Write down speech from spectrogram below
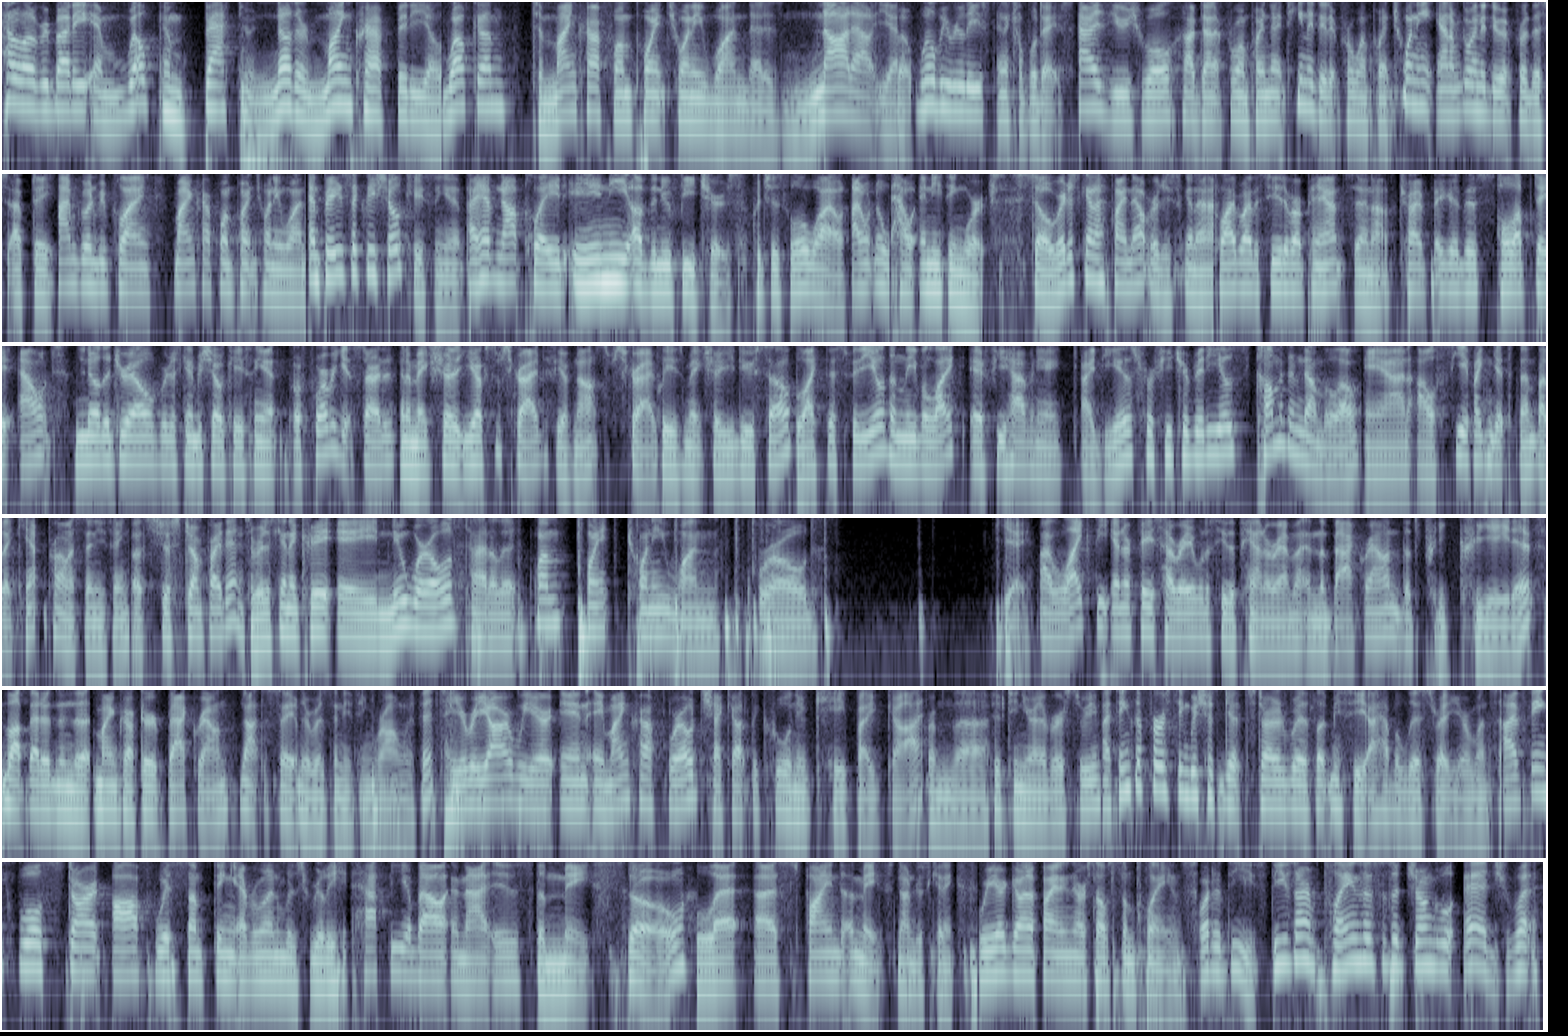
Hello everybody and welcome back to another Minecraft video. Welcome to Minecraft 1.21 that is not out yet, but will be released in a couple days. As usual, I've done it for 1.19, I did it for 1.20, and I'm going to do it for this update. I'm going to be playing Minecraft 1.21 and basically showcasing it. I have not played any of the new features, which is a little wild. I don't know how anything works. So we're just gonna find out. We're just gonna fly by the seat of our pants and uh, try to figure this whole update out. You know the drill. We're just gonna be showcasing it. Before we get started, I'm gonna make sure that you have subscribed. If you have not subscribed, please make sure you do so. Like this video, then leave a like. If you have any ideas for future videos, comment them down below and I'll see if I can get to them, but I can't promise anything. Let's just jump right in. So we're just gonna create a new world, title it 1.21 world Yay. I like the interface, how we're able to see the panorama in the background. That's pretty creative. A lot better than the Minecraft dirt background. Not to say there was anything wrong with it. Here we are. We are in a Minecraft world. Check out the cool new cape I got from the 15 year anniversary. I think the first thing we should get started with, let me see. I have a list right here. One second. I think we'll start off with something everyone was really happy about, and that is the mace. So let us find a mace. No, I'm just kidding. We are going to find ourselves some plains. What are these? These aren't plains. This is a jungle edge. What?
